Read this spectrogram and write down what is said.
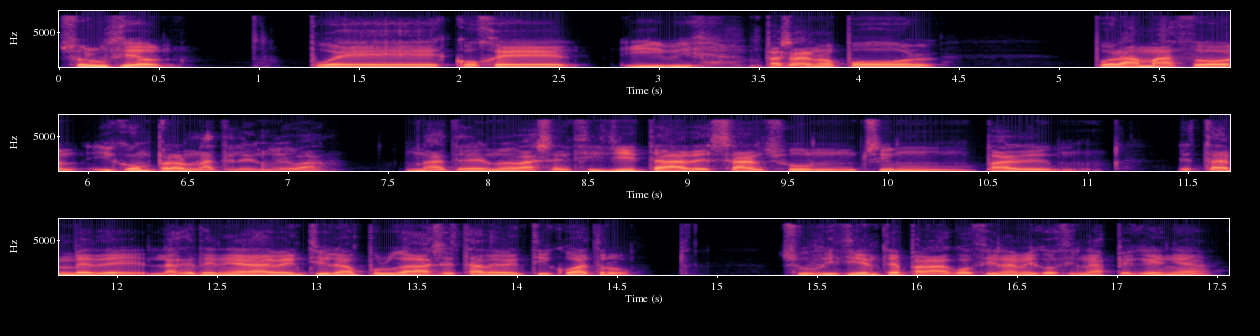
Solución, pues coger y pasarnos por, por Amazon y comprar una tele nueva. Una tele nueva sencillita de Samsung, sin esta en vez de la que tenía de 21 pulgadas, esta de 24. Suficiente para la cocina, mi cocina es pequeña.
